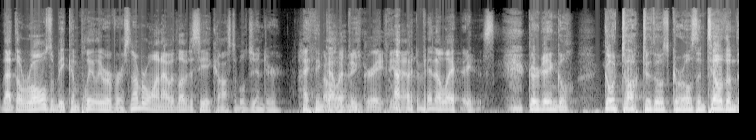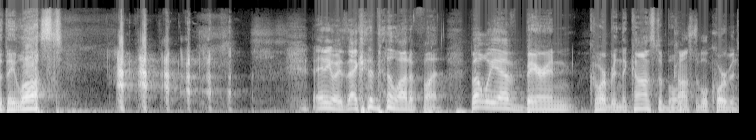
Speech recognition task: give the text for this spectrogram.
that the roles would be completely reversed. Number one, I would love to see a Constable Jinder. I think oh, that Oh, would that'd be great, That yeah. would have been hilarious. Gert Engel, go talk to those girls and tell them that they lost. Anyways, that could have been a lot of fun. But we have Baron Corbin, the constable. Constable Corbin.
